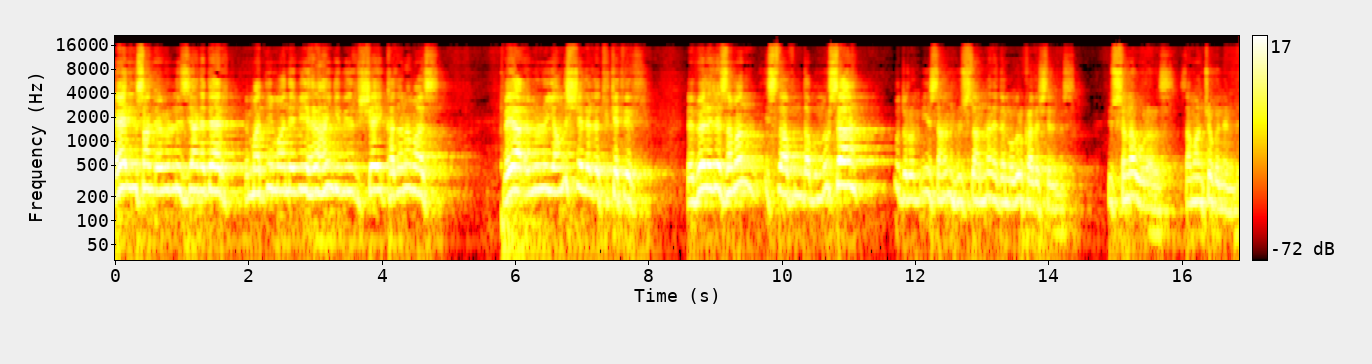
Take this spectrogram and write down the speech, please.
Eğer insan ömrünü ziyan eder ve maddi manevi herhangi bir şey kazanamaz veya ömrünü yanlış şeylerde tüketir ve böylece zaman israfında bulunursa bu durum insanın hüsranına neden olur kardeşlerimiz. Hüsrana uğrarız. Zaman çok önemli.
